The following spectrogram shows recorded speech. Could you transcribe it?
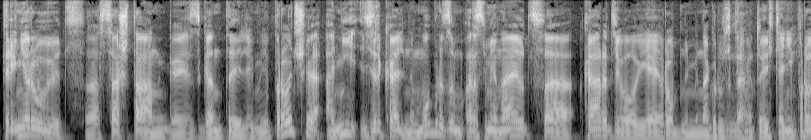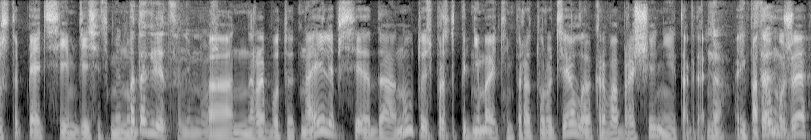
тренируется со штангой, с гантелями и прочее, они зеркальным образом разминаются кардио и аэробными нагрузками. Да. То есть они просто 5, 7, 10 минут Подогреться немножко. а, работают на эллипсе, да, ну, то есть просто поднимают температуру тела, кровообращение и так далее. Да. И потом Кстати- уже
